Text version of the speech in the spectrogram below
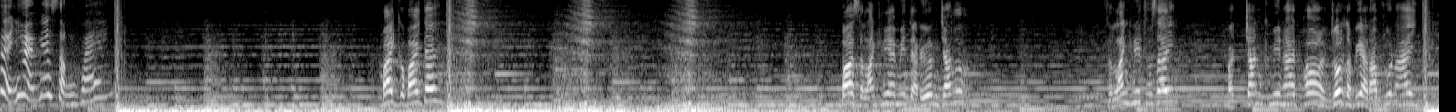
ឃើញហើយវាសង្វេងបាយក៏បាយទៅបើស្រឡាញ់គ្នាមានតែរឿងអញ្ចឹងហ៎ស្រឡាញ់គ្នាធ្វើស្អីបើចាន់គ្មានហេតុផលយល់តែពីអារម្មណ៍ខ្លួនឯង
